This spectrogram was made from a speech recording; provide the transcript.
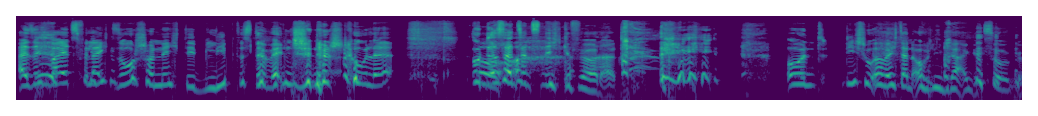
Also ich war jetzt vielleicht so schon nicht die beliebteste Mensch in der Schule. Und das Oh. hat jetzt nicht gefördert. Und die Schuhe habe ich dann auch nie wieder angezogen.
